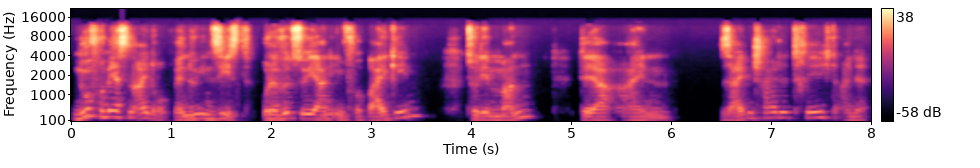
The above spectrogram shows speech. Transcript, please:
nur vom ersten Eindruck, wenn du ihn siehst, oder würdest du eher an ihm vorbeigehen zu dem Mann, der ein Seitenscheitel trägt, eine,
